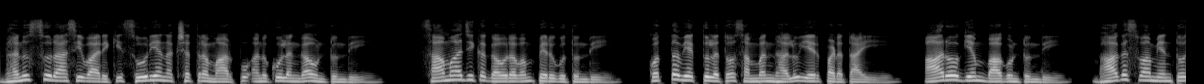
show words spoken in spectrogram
ధనుస్సు రాశి వారికి సూర్య నక్షత్ర మార్పు అనుకూలంగా ఉంటుంది. సామాజిక గౌరవం పెరుగుతుంది. కొత్త వ్యక్తులతో సంబంధాలు ఏర్పడతాయి. ఆరోగ్యం బాగుంటుంది. భాగస్వామ్యంతో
